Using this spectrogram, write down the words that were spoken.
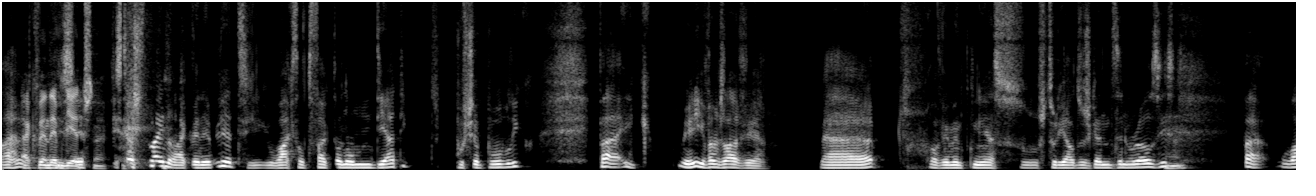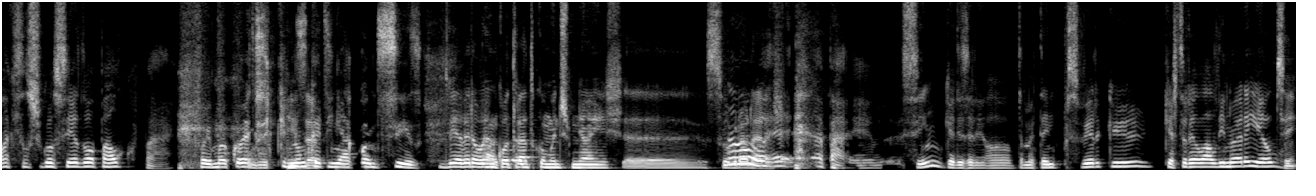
há que vender bilhetes, não é? Disseste bem, não há que vender bilhetes. E o Axel, de facto, é um nome mediático, puxa público. Pá, e, e vamos lá ver. Uh, obviamente conheço o historial dos Guns N' Roses. Uhum. Pá, o Axel chegou cedo ao palco, pá, foi uma coisa que nunca tinha acontecido. Devia haver ali um contrato com muitos milhões uh, sobre não, horários. É, é, pá, é, sim, quer dizer, ele também tem de perceber que, que a estrela ali não era ele. Sim.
